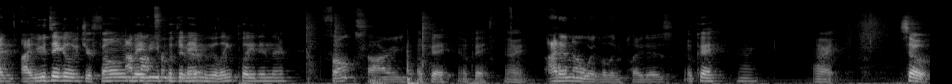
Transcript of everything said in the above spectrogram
I, I, you could take a look at your phone. I'm maybe put the name of the link plate in there. phone, sorry. Okay. Okay. All right. I don't know where the link plate is. Okay. All right. All right. So,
